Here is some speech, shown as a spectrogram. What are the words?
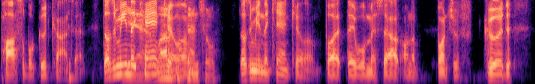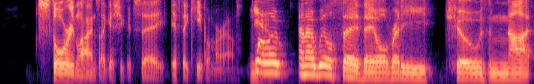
possible good content. Doesn't mean they Yeah, a can't kill him. Potential. Doesn't mean they can't kill him, but they will miss out on a bunch of good storylines, I guess you could say, if they keep him around. Yeah. Well, I, and I will say they already chose not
